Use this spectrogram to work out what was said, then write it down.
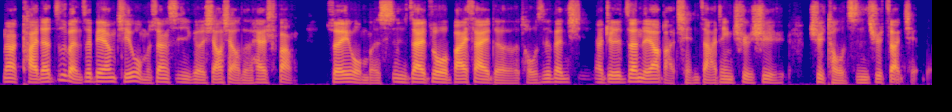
那凯德资本这边，其实我们算是一个小小的 Hedge Fund，所以我们是在做 Buy Side 的投资分析，那就是真的要把钱砸进去去去投资去赚钱的。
